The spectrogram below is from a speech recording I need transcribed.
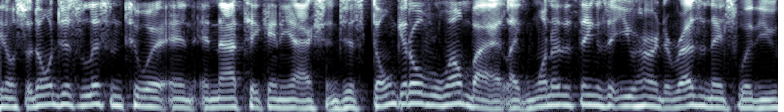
You know, so don't just listen to it and, and not take any action. Just don't get overwhelmed by it. Like one of the things that you heard that resonates with you,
